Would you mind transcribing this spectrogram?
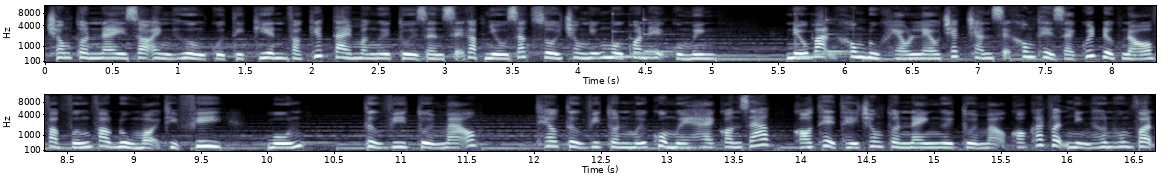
Trong tuần này do ảnh hưởng của tỷ kiên và kiếp tài mà người tuổi dần sẽ gặp nhiều rắc rối trong những mối quan hệ của mình. Nếu bạn không đủ khéo léo chắc chắn sẽ không thể giải quyết được nó và vướng vào đủ mọi thị phi. 4. Tử vi tuổi mão Theo tử vi tuần mới của 12 con giáp, có thể thấy trong tuần này người tuổi mão có cát vận nhỉnh hơn hung vận.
